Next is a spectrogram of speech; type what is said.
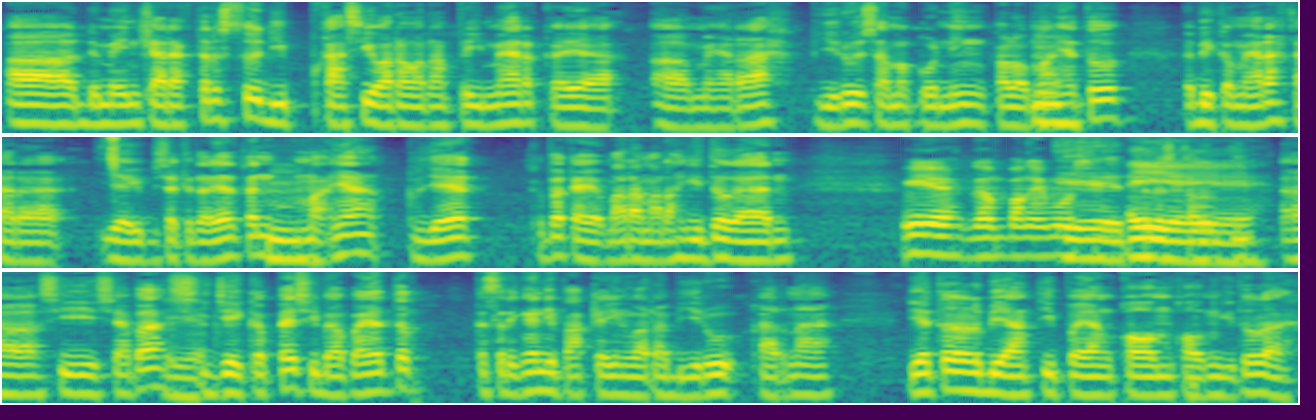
uh, the main characters tuh dikasih warna-warna primer kayak uh, merah, biru sama kuning. Kalau Hmm. emaknya tuh lebih ke merah karena ya bisa kita lihat kan emaknya kerjanya apa kayak marah-marah gitu kan. Iya, gampang emosi. Iya, terus Iya, kalau iya. di- uh, si siapa si Jacobnya si bapaknya tuh keseringan dipakein warna biru karena dia tuh lebih yang tipe yang calm calm gitulah.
